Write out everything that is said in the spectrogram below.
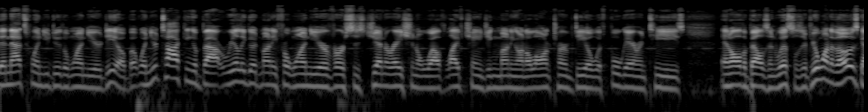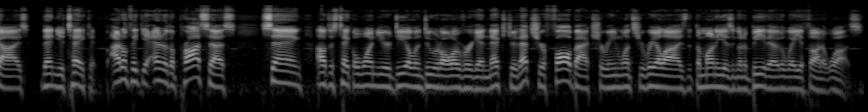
then that's when you do the one year deal. But when you're talking about really good money for one year versus generational wealth, life changing money on a long term deal with full guarantees and all the bells and whistles, if you're one of those guys, then you take it. I don't think you enter the process saying, I'll just take a one year deal and do it all over again next year. That's your fallback, Charean, once you realize that the money isn't going to be there the way you thought it was.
